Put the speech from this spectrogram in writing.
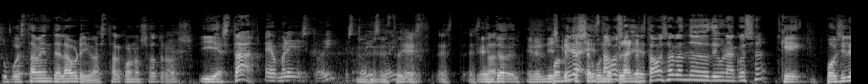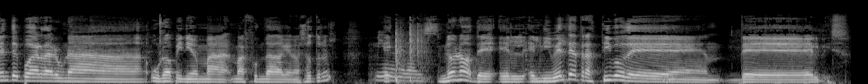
Supuestamente Laura iba a estar con nosotros. Y está. Eh, hombre, estoy, estoy, estoy. Es- es- estás- Entonces, en pues mira, segundo estamos, plano. estamos hablando de una cosa que posiblemente puedas dar una, una opinión más, más fundada que nosotros. Me Eh, dais. no, no, de el, el nivel de atractivo de, de Elvis.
